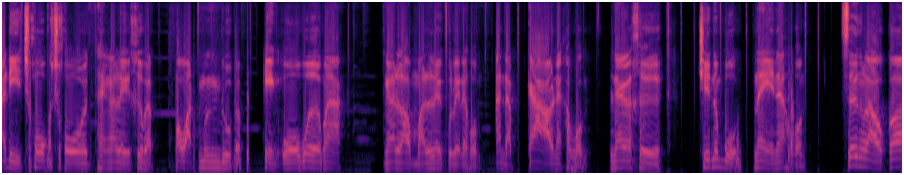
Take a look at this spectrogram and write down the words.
อดีตโชคโชนทั้งนั้นเลยคือแบบประวัติมึงดูแบบเก่งโอเวอร์มากงั้นเรามาเลิกกันเลยนะผมอันดับ9นะครับผมนั่นก็คือชินบุนั่นเองนะครับผม ซึ่งเราก็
